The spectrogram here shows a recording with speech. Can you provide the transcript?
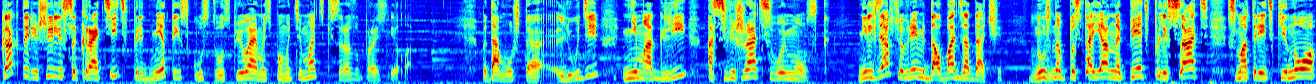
как-то решили сократить предметы искусства. Успеваемость по математике сразу просела. Потому что люди не могли освежать свой мозг. Нельзя все время долбать задачи. Нужно постоянно петь, плясать, смотреть кино,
